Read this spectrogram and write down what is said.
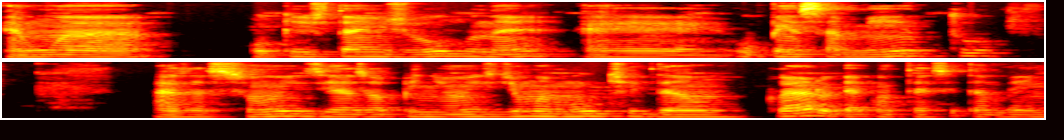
é uma o que está em jogo, né, é o pensamento, as ações e as opiniões de uma multidão. Claro que acontece também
